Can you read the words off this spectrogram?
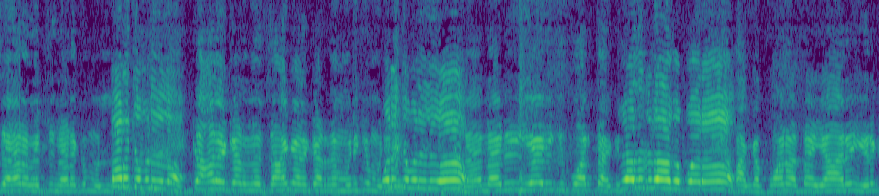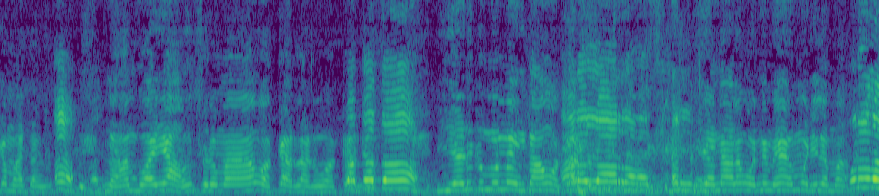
சேர வச்சு நடக்க முடியல. நடக்க முடியல. காலை கடனை சாயங்கால கடனை முடிக்க முடிக்க முடியல முடியலையே? நான் நடு ஏரிக்கு போறதாக்கு அங்க போனா தான் யாரும் இருக்க மாட்டாங்க. நான் போய் அவசரமா உக்காரலான்னு உக்காந்து? எனக்கு முன்ன இதான் உக்கார யாரா என்னால ஒண்ணுமே முடியலம்மா. முடியல.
